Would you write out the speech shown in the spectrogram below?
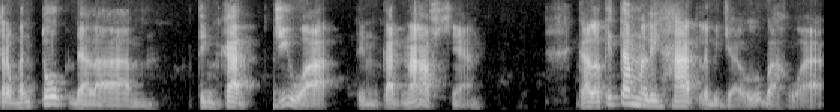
terbentuk dalam tingkat jiwa, tingkat nafsnya. Kalau kita melihat lebih jauh bahwa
